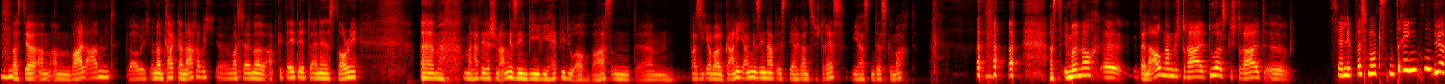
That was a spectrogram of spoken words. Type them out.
Du hast ja am, am Wahlabend, glaube ich, und am Tag danach habe ich, äh, warst ja immer abgedatet, deine Story. Ähm, man hat dir das schon angesehen, wie, wie happy du auch warst. Und ähm, was ich aber gar nicht angesehen habe, ist der ganze Stress. Wie hast du denn das gemacht? hast immer noch, äh, deine Augen haben gestrahlt, du hast gestrahlt. Äh, Sehr lieb, was magst du denn trinken? Ja.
